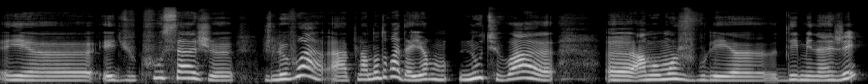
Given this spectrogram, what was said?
Et euh, et du coup, ça, je je le vois à plein d'endroits. D'ailleurs, nous, tu vois, euh, euh, à un moment, je voulais euh, déménager.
